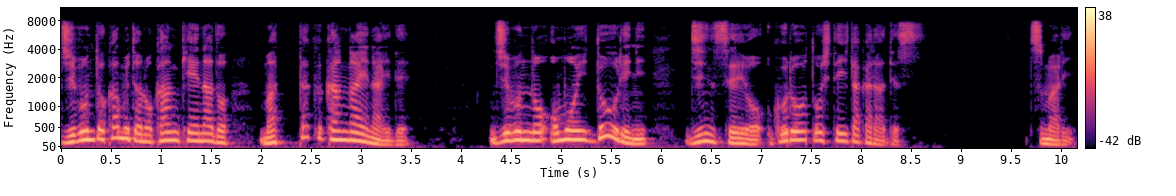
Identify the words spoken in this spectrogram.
自分と神との関係など全く考えないで、自分の思い通りに人生を送ろうとしていたからです。つまり、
